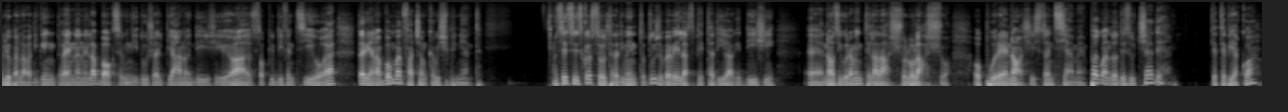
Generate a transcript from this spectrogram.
Lui parlava di game plan nella box, quindi tu c'hai il piano e dici ah, sto più difensivo, eh, ti arriva una bomba in faccia e non capisci più niente. Lo stesso discorso del tradimento, tu ci puoi avere l'aspettativa che dici eh, no sicuramente la lascio, lo lascio, oppure no ci sto insieme. Poi quando ti succede, che ti pia qua?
